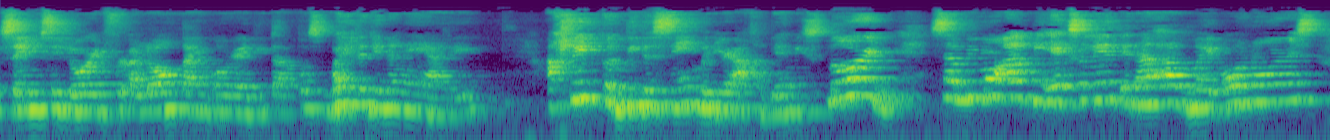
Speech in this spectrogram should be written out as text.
sa inyo si Lord for a long time already. Tapos, na din nangyayari. Actually, it could be the same with your academics. Lord, sabi mo, I'll be excellent and I'll have my honors,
